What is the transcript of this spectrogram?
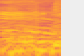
Yeah.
